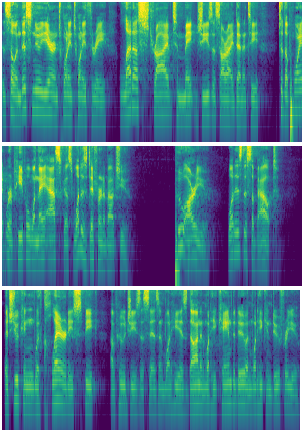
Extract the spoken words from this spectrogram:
And so, in this new year in 2023, let us strive to make Jesus our identity to the point where people, when they ask us, What is different about you? Who are you? What is this about? That you can, with clarity, speak of who Jesus is and what he has done and what he came to do and what he can do for you.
